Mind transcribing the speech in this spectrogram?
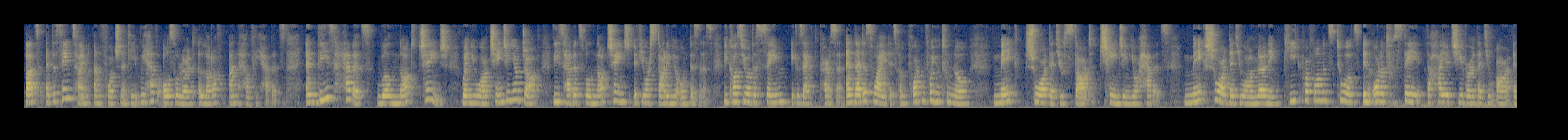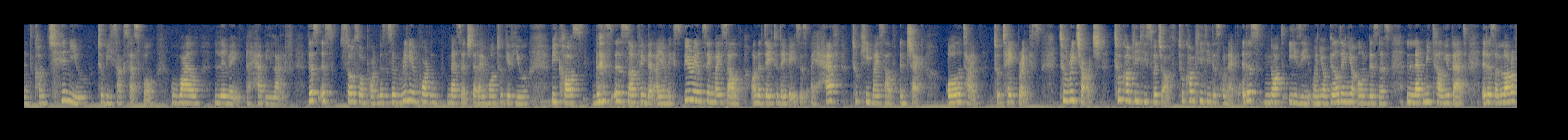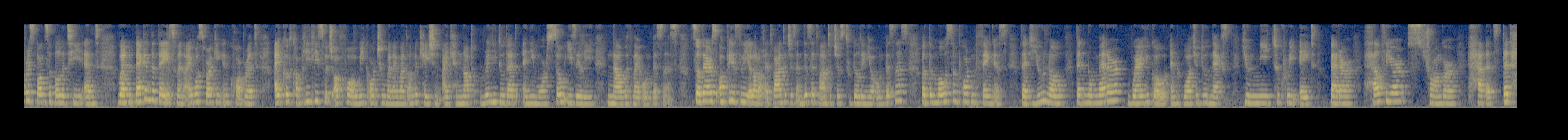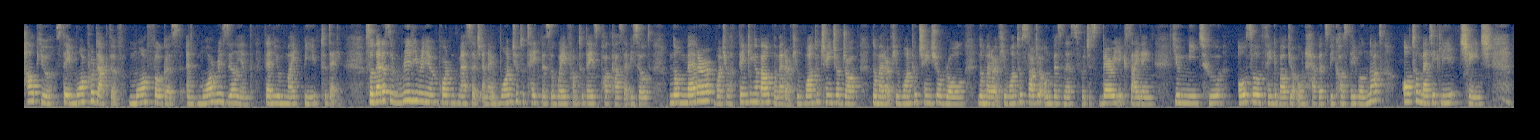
But at the same time, unfortunately, we have also learned a lot of unhealthy habits. And these habits will not change when you are changing your job, these habits will not change if you are starting your own business because you are the same exact person. And that is why it's important for you to know make sure that you start changing your habits. Make sure that you are learning peak performance tools in order to stay the high achiever that you are and continue to be successful while living a happy life. This is so, so important. This is a really important message that I want to give you because this is something that I am experiencing myself on a day to day basis. I have to keep myself in check all the time, to take breaks, to recharge, to completely switch off, to completely disconnect. It is not easy when you're building your own business. Let me tell you that. It is a lot of responsibility. And when back in the days when I was working in corporate, I could completely switch off for a week or two when I went on vacation. I cannot really do that anymore so easily now with my own business. So there's obviously a lot of advantages and disadvantages to building your own business. But the most important thing is that you know that no matter where you go and what you do next, you need to create better, healthier, stronger habits that help you stay more productive, more focused, and more resilient than you might be today. So, that is a really, really important message, and I want you to take this away from today's podcast episode. No matter what you're thinking about, no matter if you want to change your job, no matter if you want to change your role, no matter if you want to start your own business, which is very exciting, you need to also think about your own habits because they will not automatically change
